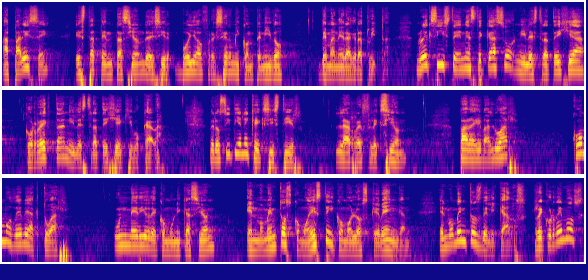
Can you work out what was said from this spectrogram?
aparece esta tentación de decir voy a ofrecer mi contenido de manera gratuita. No existe en este caso ni la estrategia correcta ni la estrategia equivocada, pero sí tiene que existir la reflexión para evaluar cómo debe actuar un medio de comunicación en momentos como este y como los que vengan, en momentos delicados. Recordemos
